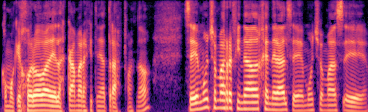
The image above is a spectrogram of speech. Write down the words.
como que joroba de las cámaras que tiene atrás, pues, ¿no? Se ve mucho más refinado en general, se ve mucho más... Eh,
